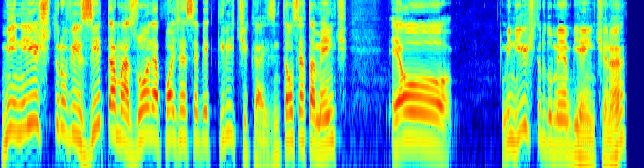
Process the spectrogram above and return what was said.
Ministro visita a Amazônia após receber críticas. Então, certamente, é o ministro do Meio Ambiente, né?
